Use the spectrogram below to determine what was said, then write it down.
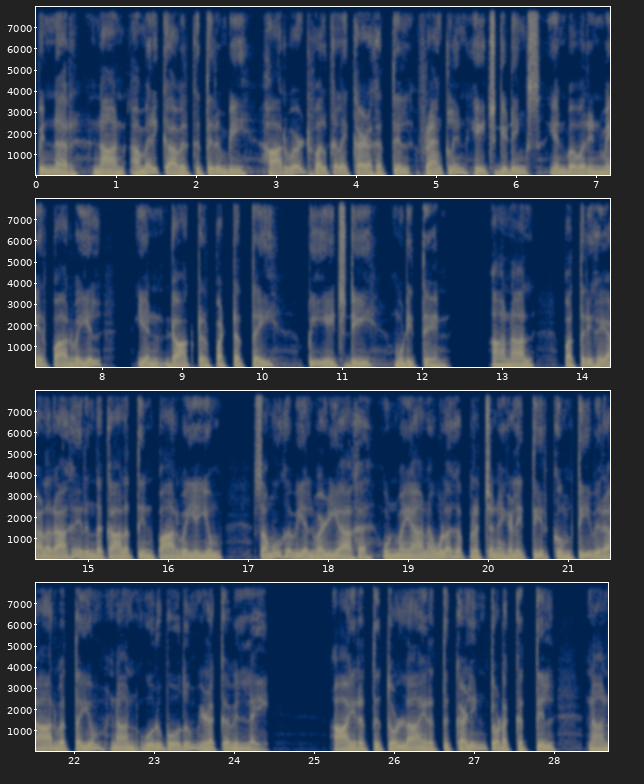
பின்னர் நான் அமெரிக்காவிற்கு திரும்பி ஹார்வர்ட் பல்கலைக்கழகத்தில் பிராங்க்லின் ஹெச் கிடிங்ஸ் என்பவரின் மேற்பார்வையில் என் டாக்டர் பட்டத்தை பிஹெச்டி முடித்தேன். ஆனால் பத்திரிகையாளராக இருந்த காலத்தின் பார்வையையும் சமூகவியல் வழியாக உண்மையான உலகப் பிரச்சினைகளை தீர்க்கும் தீவிர ஆர்வத்தையும் நான் ஒருபோதும் இழக்கவில்லை. ஆயிரத்து தொள்ளாயிரத்துக்களின் தொடக்கத்தில் நான்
